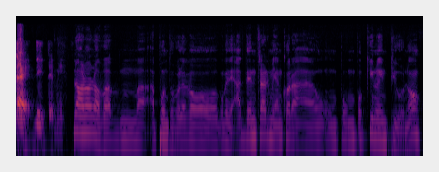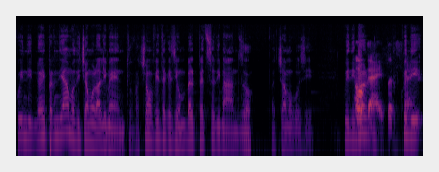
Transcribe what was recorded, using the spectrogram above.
eh, ditemi. No, no, no, va- ma appunto volevo dire, addentrarmi ancora un, po', un pochino in più, no? Quindi noi prendiamo, diciamo, l'alimento, facciamo finta che sia un bel pezzo di manzo, facciamo così. Quindi, noi- Ok, perfetto. quindi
